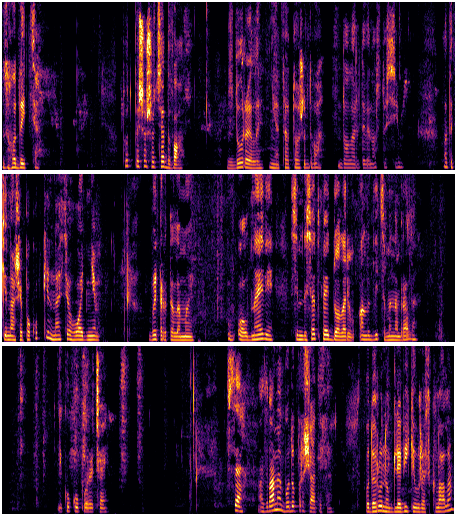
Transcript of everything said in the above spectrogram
згодиться. Тут пише, що це два. Здурили. Ні, це теж два. Долар 97. Отакі наші покупки на сьогодні. Витратили ми в Navy 75 доларів. Але дивіться, ми набрали яку купу речей. Все, а з вами буду прощатися. Подарунок для Віки вже склала.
